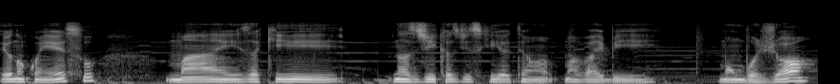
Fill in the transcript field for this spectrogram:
Eu não conheço, mas aqui nas dicas diz que ia ter uma, uma vibe Mombojó.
